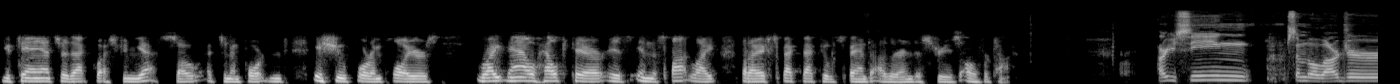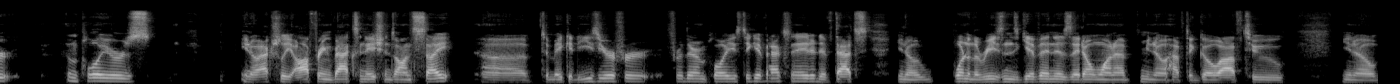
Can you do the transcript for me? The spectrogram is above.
you can't answer that question yes. So it's an important issue for employers. Right now, healthcare is in the spotlight, but I expect that to expand to other industries over time. Are you seeing some of the larger employers, you know, actually offering vaccinations on site? Uh, to make it easier for for their employees to get vaccinated. If that's you know one of the reasons given is they don't want to you know have to go off to you know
